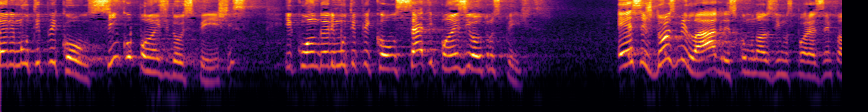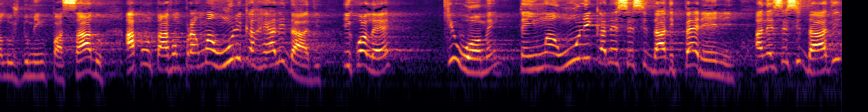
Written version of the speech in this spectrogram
ele multiplicou cinco pães e dois peixes, e quando ele multiplicou sete pães e outros peixes. Esses dois milagres, como nós vimos, por exemplo, à luz do domingo passado, apontavam para uma única realidade. E qual é? Que o homem tem uma única necessidade perene, a necessidade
